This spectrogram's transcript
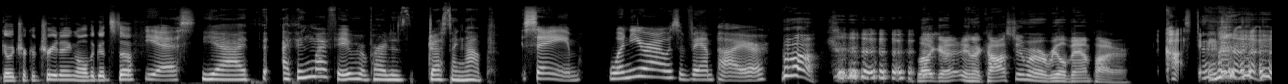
go trick or treating, all the good stuff? Yes. Yeah, I, th- I think my favorite part is dressing up. Same. One year I was a vampire. Ah! like a, in a costume or a real vampire? Costume.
